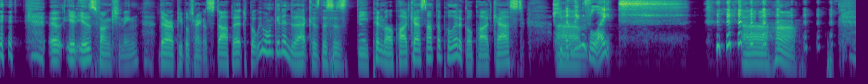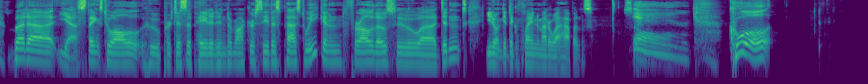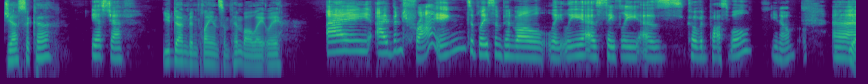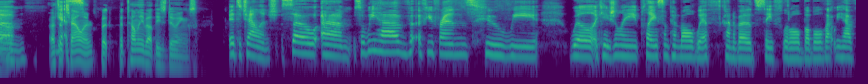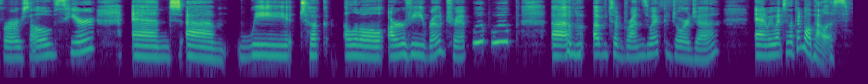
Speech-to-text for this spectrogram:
Uh, it is functioning. There are people trying to stop it, but we won't get into that because this is the pinball podcast, not the political podcast. Keeping Um, things light. Uh huh. But uh, yes, thanks to all who participated in democracy this past week, and for all of those who uh, didn't, you don't get to complain no matter what happens. So, Yeah. cool. Jessica, Yes, Jeff. you done been playing some pinball lately. I I've been trying to play some pinball lately as safely as COVID possible. You know, um, Yeah. That's Yes. a challenge, but but tell me about these doings. it's a challenge. So, um, so we have a few friends who we will occasionally play some pinball with, kind of a safe little bubble that we have for ourselves here, and um, we took a little RV road trip, whoop whoop, um, up to Brunswick, Georgia, and we went to the Pinball Palace.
